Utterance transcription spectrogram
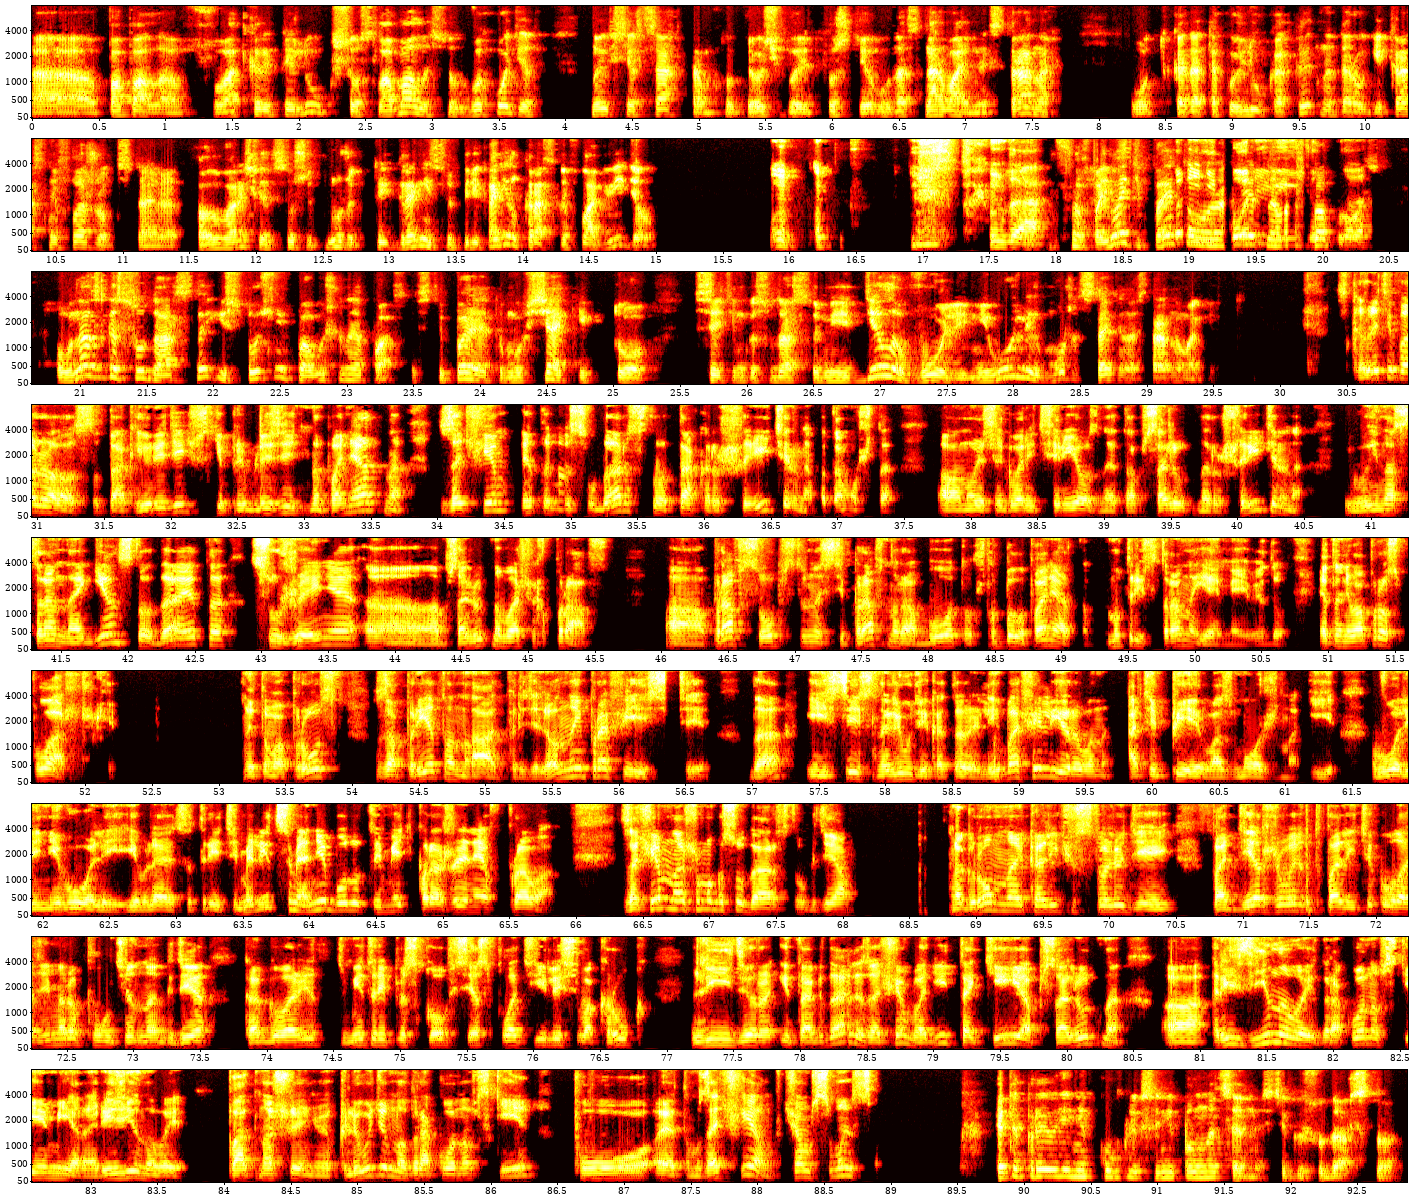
э, попало в открытый люк, все сломалось, он выходит, ну и в сердцах там кто-то очень говорит, слушайте, у нас в нормальных странах, вот когда такой люк открыт на дороге, красный флажок ставят. А он ворачивает, слушай, мужик, ты границу переходил, красный флаг видел? Да. Понимаете, поэтому ответ на ваш вопрос. У нас государство – источник повышенной опасности. Поэтому всякий, кто с этим государством имеет дело, волей-неволей может стать иностранным агентом. Скажите, пожалуйста, так юридически приблизительно понятно, зачем это государство так расширительно, потому что, а, ну, если говорить серьезно, это абсолютно расширительно, иностранное агентство, да, это сужение а, абсолютно ваших прав. А, прав собственности, прав на работу, чтобы было понятно, внутри страны я имею в виду. Это не вопрос плашки, это вопрос запрета на определенные профессии, да, и, естественно, люди, которые либо аффилированы, а теперь, возможно, и волей-неволей являются третьими лицами, они будут иметь поражение в правах. Зачем нашему государству, где огромное количество людей поддерживает политику Владимира Путина, где, как говорит Дмитрий Песков, все сплотились вокруг лидера и так далее. Зачем вводить такие абсолютно а, резиновые драконовские меры? Резиновые по отношению к людям, но драконовские по этому. Зачем? В чем смысл? Это проявление комплекса неполноценности государства.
